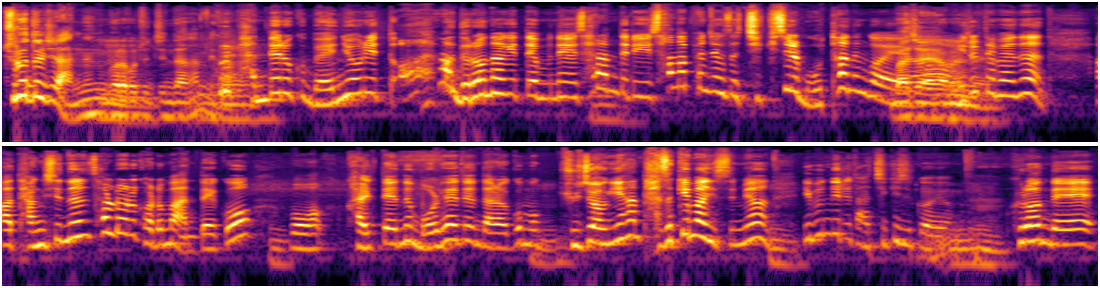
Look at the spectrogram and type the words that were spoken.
줄어들질 않는 음. 거라고 좀 진단합니다. 그리고 반대로 그 매뉴얼이 너무 늘어나기 때문에 사람들이 산업 현장에서 지키지를 못하는 거예요. 맞아요, 맞아요. 이 를테면은 아 당신은 선로를 걸으면 안 되고 뭐 갈 때는 뭘 해야 된다라고 뭐 음. 규정이 한 다섯 개만 있으면 음. 이분들이 다 지키실 거예요. 네. 음. 그런데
